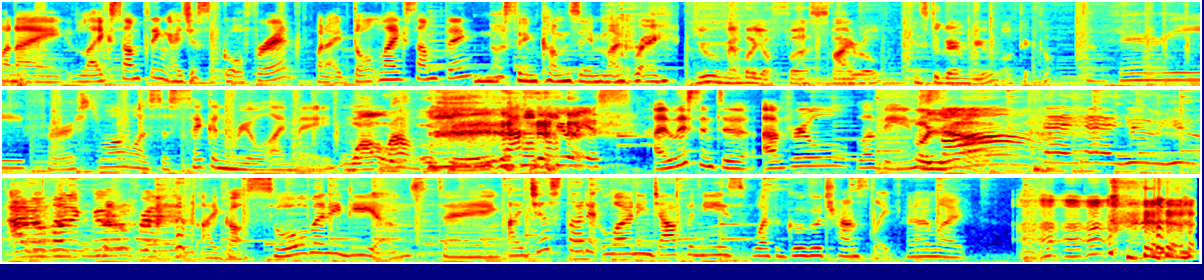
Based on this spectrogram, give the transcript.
when I like something, I just go for it. When I don't like something, nothing comes in my brain. Do you remember your first viral Instagram reel or TikTok? The very first one was the second reel I made. Wow. Wow. Okay. I'm curious. I listened to Avril Lavigne's Oh, yeah. song. Hey, hey, you, you. I, don't want a girlfriend. I got so many DMs saying I just started learning Japanese with Google Translate, and I'm like, uh, uh, uh.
